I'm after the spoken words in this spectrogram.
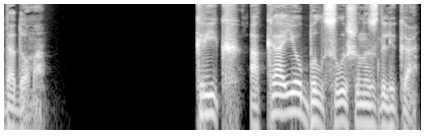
до дома. Крик Акайо был слышен издалека.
